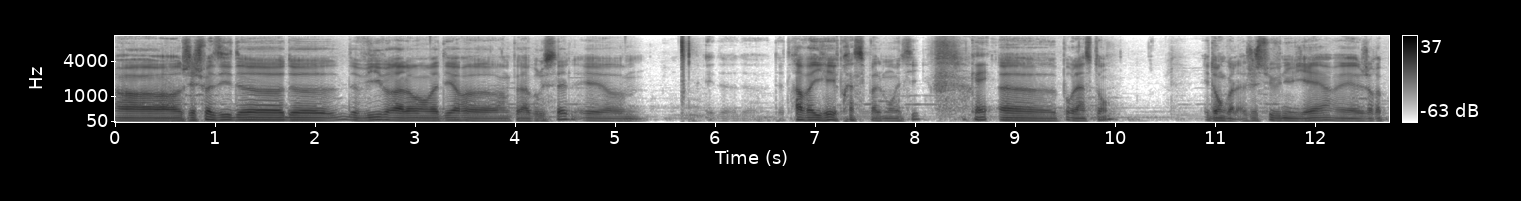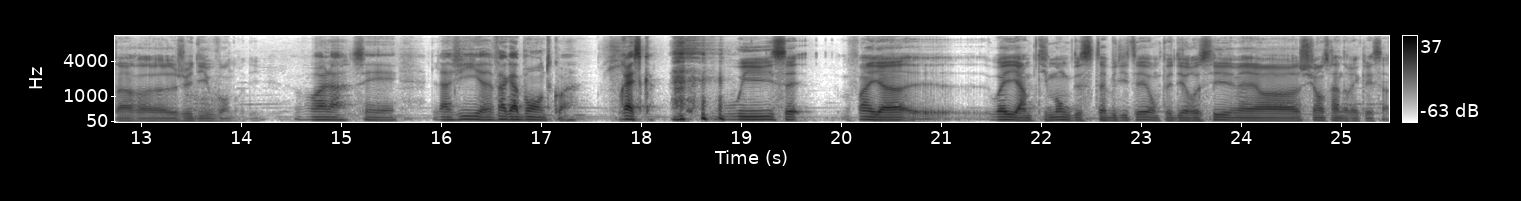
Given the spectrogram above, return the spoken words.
Euh, j'ai choisi de, de- de vivre, alors on va dire, euh, un peu à Bruxelles et, et de, travailler principalement ici pour l'instant. Et donc voilà, je suis venu hier et je repars jeudi ou vendredi. Voilà, c'est la vie vagabonde, quoi. Presque. oui, c'est. Enfin, il y a. Ouais, il y a un petit manque de stabilité, on peut dire aussi, mais euh, je suis en train de régler ça.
